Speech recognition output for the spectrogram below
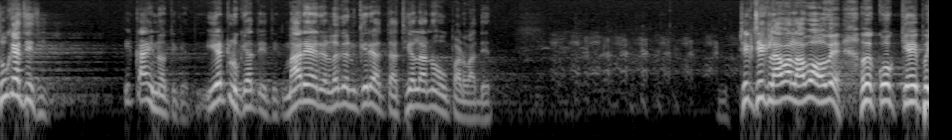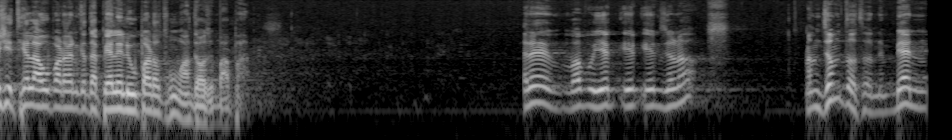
શું કહેતી હતી? એ કાંઈ નહોતી કહેતી. એટલું કહેતી હતી મારે યારે લગ્ન કર્યા હતા, થેલા ન ઉપાડવા દે ઠીક ઠીક, લાવા, લાવો, હવે હવે કોક કહે પછી થેલા ઉપાડો એને કહેતા, પહેલેલી ઉપાડો હું વાંધો છે, બાપા. અરે, બાપુ, એક એક એક જણો આમ જમતો હતો ને, બેન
